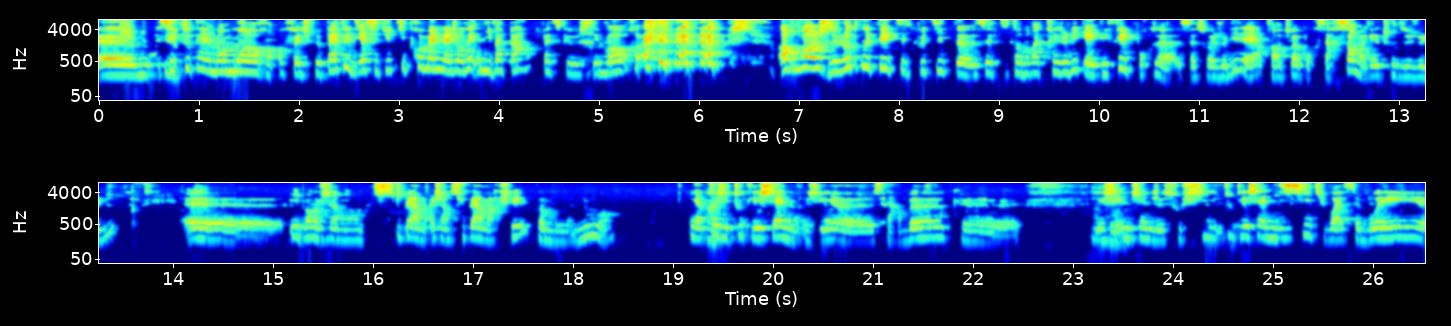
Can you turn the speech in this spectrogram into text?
Euh, c'est totalement mort, en fait. Je peux pas te dire, si tu t'y promènes la journée, n'y va pas, parce que c'est mort. en revanche, de l'autre côté de cette petite, euh, cet endroit très joli qui a été fait pour que ça, soit joli d'ailleurs, enfin, tu vois, pour que ça ressemble à quelque chose de joli, euh, et ben, j'ai un petit super, j'ai un supermarché, comme nous, hein. Et après, j'ai toutes les chaînes. J'ai Starbucks, une chaîne de sushi, toutes les chaînes d'ici, tu vois, Subway,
